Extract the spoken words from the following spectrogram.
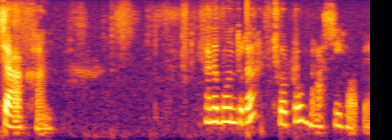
চা খান। এখানে বন্ধুরা, ছোট মাসি হবে।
